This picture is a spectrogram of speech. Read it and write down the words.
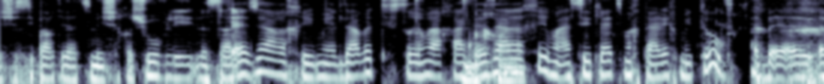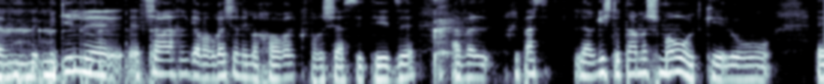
שסיפרתי לעצמי שחשוב לי נסעתי. איזה ערכים? ילדה בת 21, נכון. איזה ערכים? מה עשית לעצמך תהליך מיתוג? מגיל אפשר ללכת גם הרבה שנים אחורה כבר שעשיתי את זה אבל חיפשתי להרגיש את אותה משמעות כאילו אה,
